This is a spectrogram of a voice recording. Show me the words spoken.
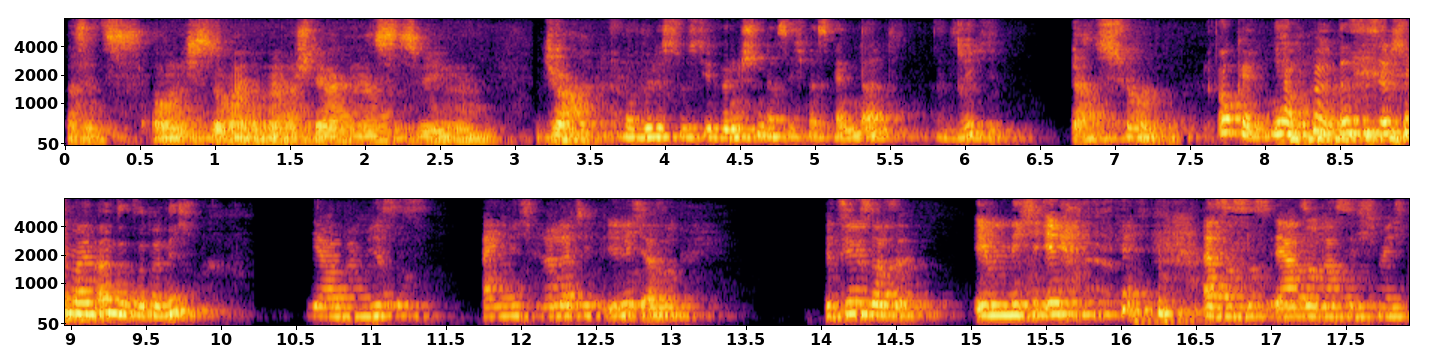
was jetzt auch nicht so eine meiner Stärken ist. Deswegen, ja. Aber würdest du es dir wünschen, dass sich was ändert an sich? Das schon. Okay, ja, cool. Das ist ja schon mal ein Ansatz, oder nicht? Ja, bei mir ist es eigentlich relativ ähnlich. Also beziehungsweise eben nicht eh. Also es ist eher so, dass ich mich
